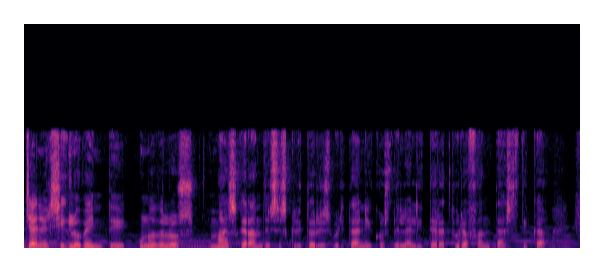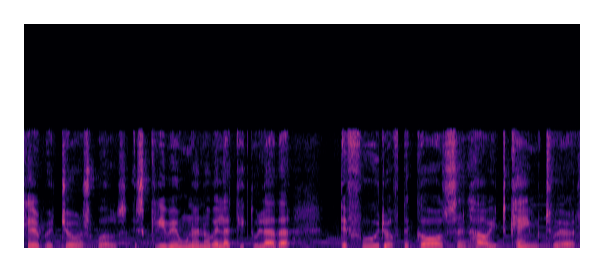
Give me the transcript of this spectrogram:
Ya en el siglo XX, uno de los más grandes escritores británicos de la literatura fantástica, Herbert George Wells, escribe una novela titulada The Food of the Gods and How It Came to Earth,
